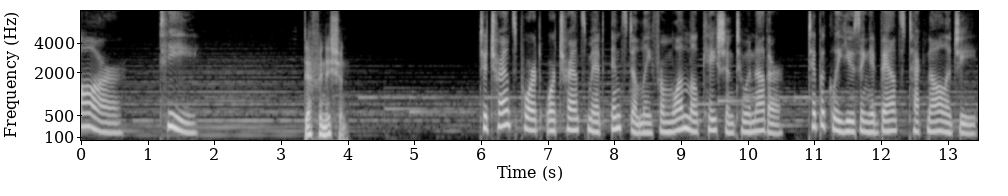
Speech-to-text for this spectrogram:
R T. Definition. To transport or transmit instantly from one location to another, typically using advanced technology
